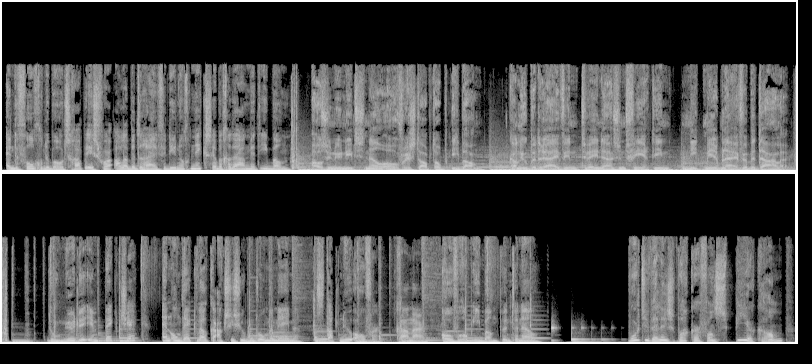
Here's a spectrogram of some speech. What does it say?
En de volgende boodschap is voor alle bedrijven die nog niks hebben gedaan met IBAN. Als u nu niet snel overstapt op IBAN, kan uw bedrijf in 2014 niet meer blijven betalen. Doe nu de impactcheck en ontdek welke acties u moet ondernemen. Stap nu over. Ga naar overopiban.nl. Wordt u wel eens wakker van spierkramp?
